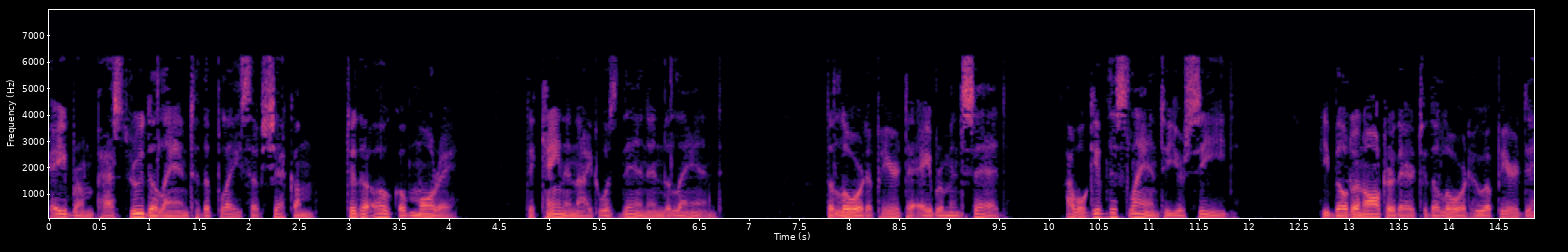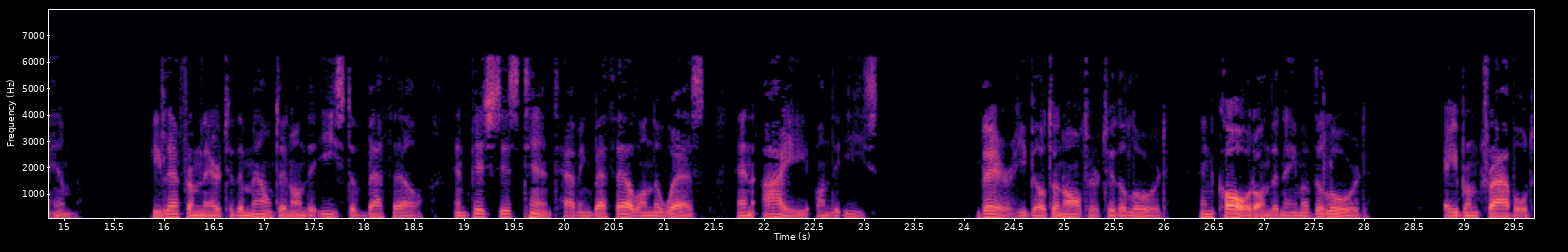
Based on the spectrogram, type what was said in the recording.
Abram passed through the land to the place of Shechem, to the oak of Moreh. The Canaanite was then in the land. The Lord appeared to Abram and said, I will give this land to your seed. He built an altar there to the Lord who appeared to him. He left from there to the mountain on the east of Bethel, and pitched his tent, having Bethel on the west and Ai on the east. There he built an altar to the Lord, and called on the name of the Lord. Abram traveled,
